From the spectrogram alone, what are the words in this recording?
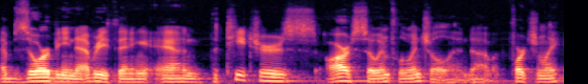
absorbing everything, and the teachers are so influential. And uh, fortunately,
